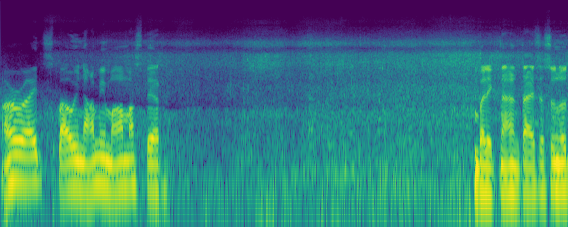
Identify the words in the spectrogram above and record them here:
Alright, pauwi na kami mga master. Balik na lang tayo sa sunod.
